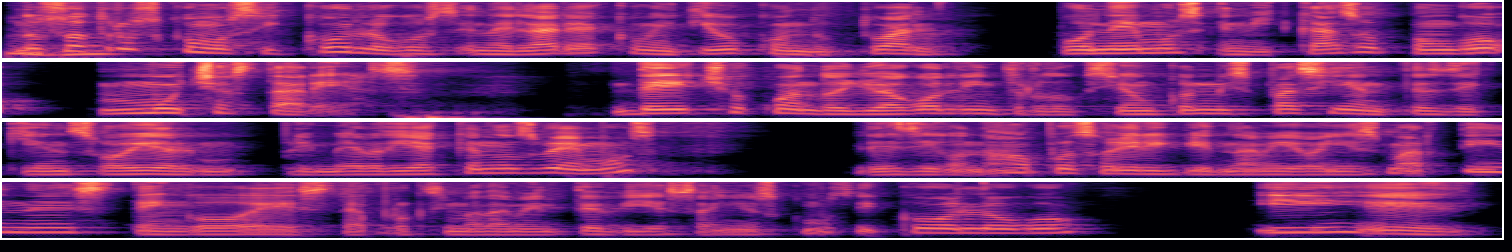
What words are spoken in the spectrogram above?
Nosotros como psicólogos en el área cognitivo-conductual ponemos, en mi caso, pongo muchas tareas. De hecho, cuando yo hago la introducción con mis pacientes de quién soy el primer día que nos vemos, les digo, no, pues soy Vietnam Ibáñez Martínez, tengo este, aproximadamente 10 años como psicólogo y eh,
